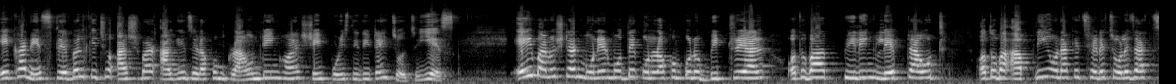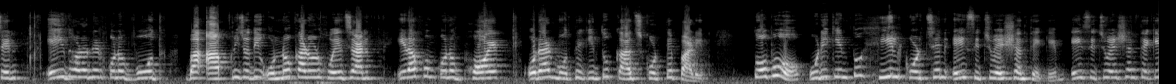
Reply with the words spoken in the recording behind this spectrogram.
এখানে স্টেবল কিছু আসবার আগে যেরকম গ্রাউন্ডিং হয়, সেই পরিস্থিতিটাই চলছে। ইয়েস এই মানুষটার মনের মধ্যে কোনো রকম কোনো বিট্রেয়াল অথবা ফিলিং লেফট আউট অথবা আপনি ওনাকে ছেড়ে চলে যাচ্ছেন, এই ধরনের কোনো বোধ বা আপনি যদি অন্য কারোর হয়ে যান, এরকম কোনো ভয় ওনার মধ্যে কিন্তু কাজ করতে পারে। তবুও উনি কিন্তু হিল করছেন এই সিচুয়েশন থেকে। এই সিচুয়েশন থেকে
